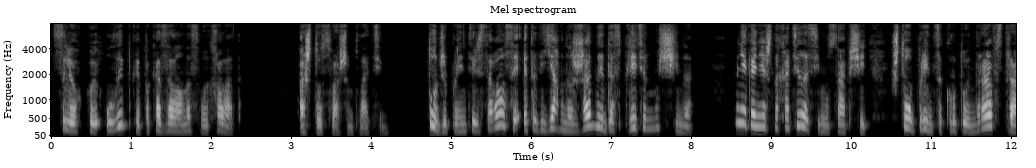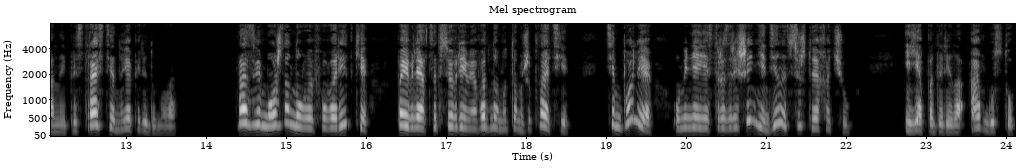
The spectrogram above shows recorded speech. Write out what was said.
С легкой улыбкой показала на свой халат. А что с вашим платьем? Тут же поинтересовался этот явно жадный до сплетен мужчина. Мне, конечно, хотелось ему сообщить, что у принца крутой нрав, странные пристрастия, но я передумала. Разве можно новой фаворитке появляться все время в одном и том же платье? Тем более у меня есть разрешение делать все, что я хочу. И я подарила Августу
